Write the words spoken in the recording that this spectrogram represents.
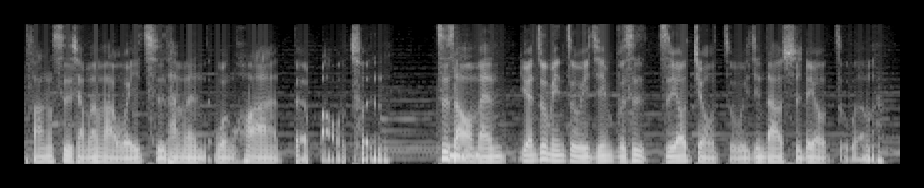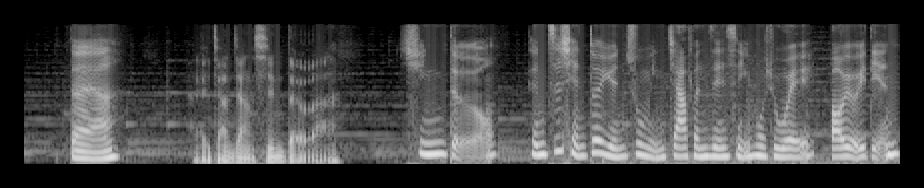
方式想办法维持他们文化的保存。至少我们原住民族已经不是只有九族，已经到十六族了嘛。对啊，来讲讲心得吧。心得哦，可能之前对原住民加分这件事情，或许我也保有一点，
